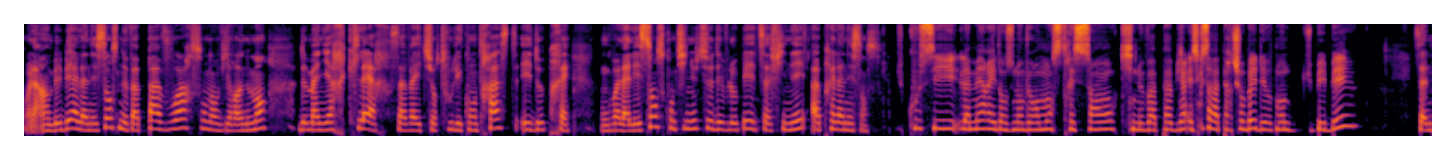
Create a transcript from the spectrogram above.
Voilà, un bébé à la naissance ne va pas voir son environnement de manière claire. Ça va être surtout les contrastes et de près. Donc voilà, l'essence continue de se développer et de s'affiner après la naissance. Du coup, si la mère est dans un environnement stressant, qui ne va pas bien, est-ce que ça va perturber le développement du bébé ça ne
